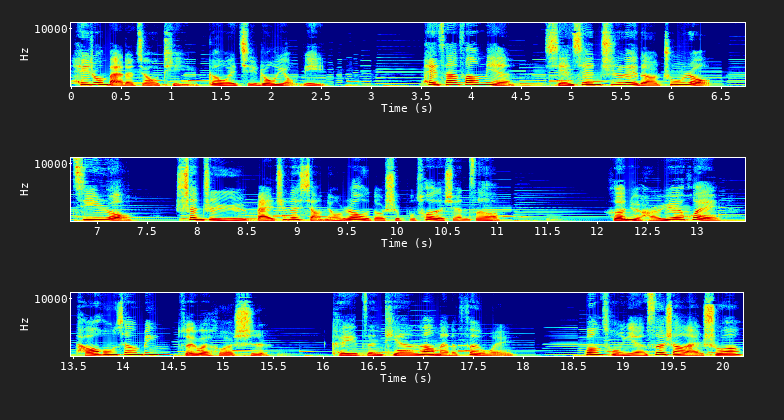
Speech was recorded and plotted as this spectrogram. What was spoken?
黑中白的酒体更为集中有力。配餐方面，咸鲜之类的猪肉、鸡肉，甚至于白汁的小牛肉都是不错的选择。和女孩约会，桃红香槟最为合适，可以增添浪漫的氛围。光从颜色上来说，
